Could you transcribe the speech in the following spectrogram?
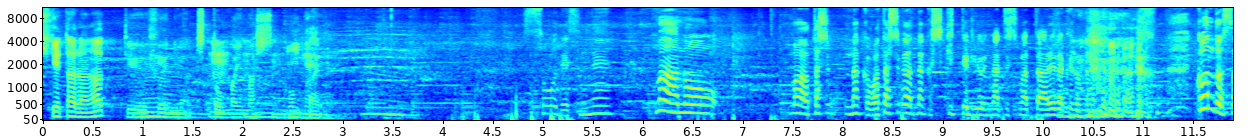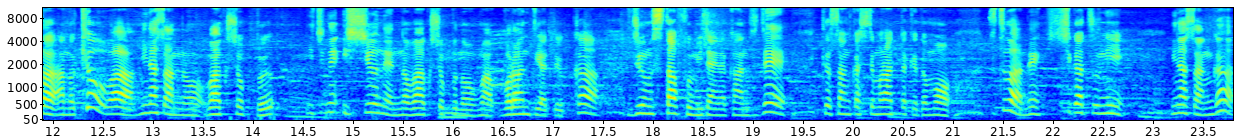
聞けたらなっていうふうにはちょっと思いました、ね。そうですね。まああのまあ私なんか私がなんか仕切ってるようになってしまったあれだけども。今度さあの今日は皆さんのワークショップ1年1周年のワークショップの、まあボランティアというかジュームスタッフみたいな感じで今日参加してもらったけども実はね4月に皆さんが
